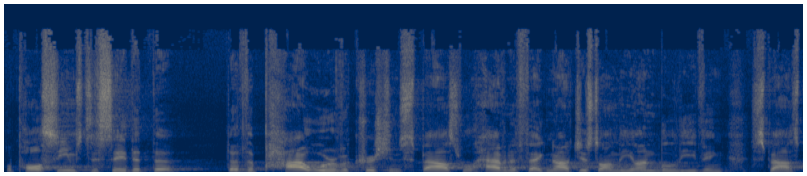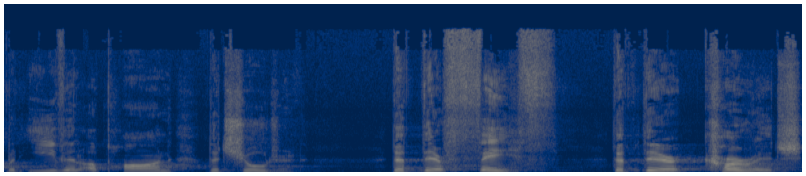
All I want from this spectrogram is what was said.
Well, Paul seems to say that the that the power of a Christian spouse will have an effect not just on the unbelieving spouse, but even upon the children. That their faith, that their courage,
